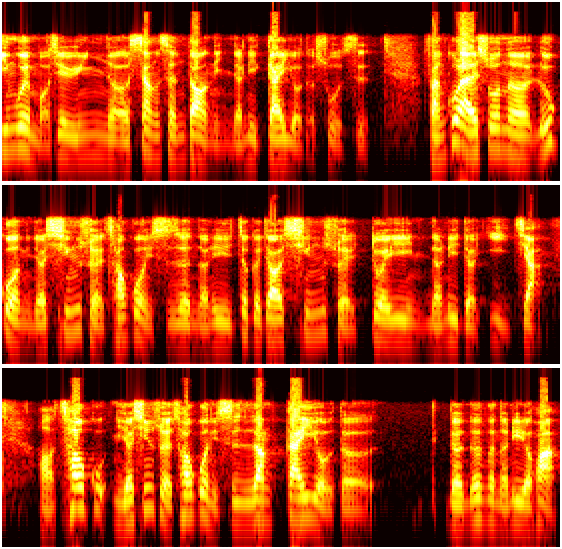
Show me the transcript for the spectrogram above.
因为某些原因呢，而上升到你能力该有的数字。反过来说呢，如果你的薪水超过你实质能力，这个叫薪水对应能力的溢价。好，超过你的薪水超过你实质上该有的的那个能力的话，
